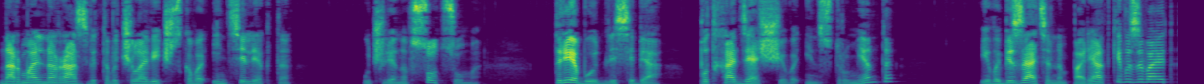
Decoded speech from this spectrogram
нормально развитого человеческого интеллекта у членов социума требует для себя подходящего инструмента и в обязательном порядке вызывает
